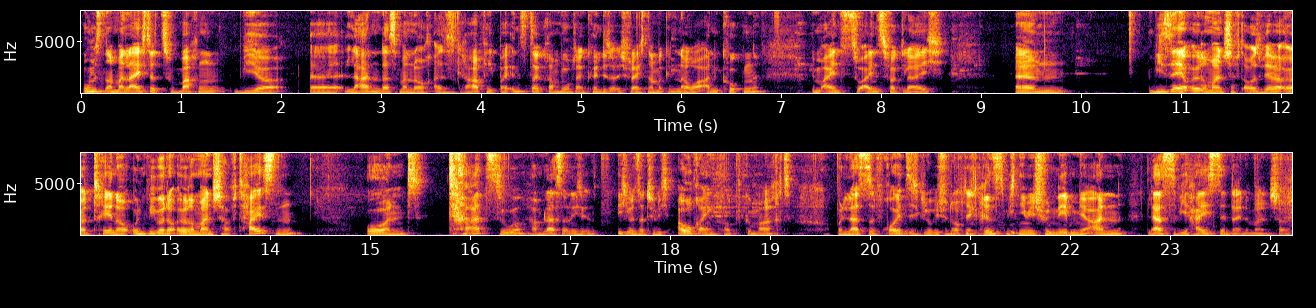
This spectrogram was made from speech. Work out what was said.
Um es nochmal leichter zu machen, wir äh, laden das mal noch als Grafik bei Instagram hoch, dann könnt ihr es euch vielleicht nochmal genauer angucken, im 1 zu 1 Vergleich. Ähm, wie sähe eure Mannschaft aus? Wer wäre euer Trainer? Und wie würde eure Mannschaft heißen? Und dazu haben Lasse und ich, ich uns natürlich auch einen Kopf gemacht. Und Lasse freut sich, glaube ich, schon drauf. Der grinst mich nämlich schon neben mir an. Lasse, wie heißt denn deine Mannschaft?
